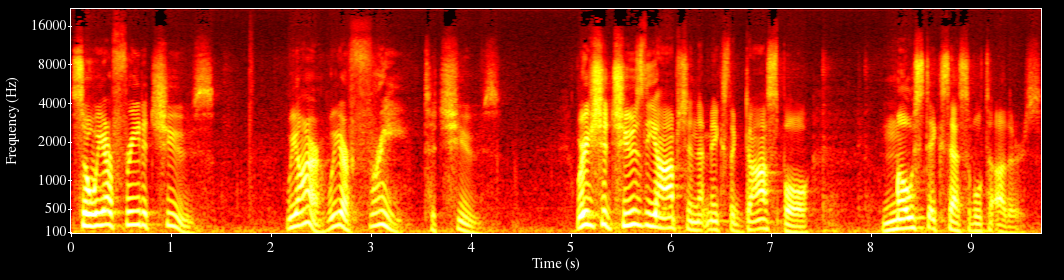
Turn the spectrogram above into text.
So we are free to choose. We are. We are free to choose. We should choose the option that makes the gospel most accessible to others.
